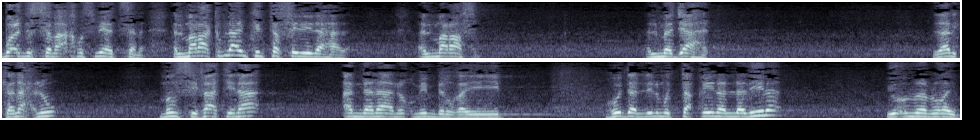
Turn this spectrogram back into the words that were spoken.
بعد السماء 500 سنة. المراكب لا يمكن تصل إلى هذا. المراصد المجاهد. لذلك نحن من صفاتنا أننا نؤمن بالغيب. هدى للمتقين الذين يؤمنون بالغيب.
